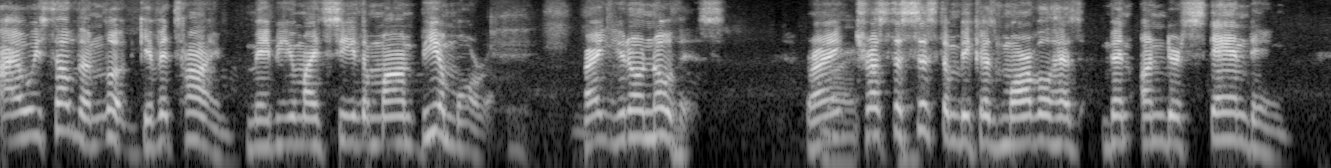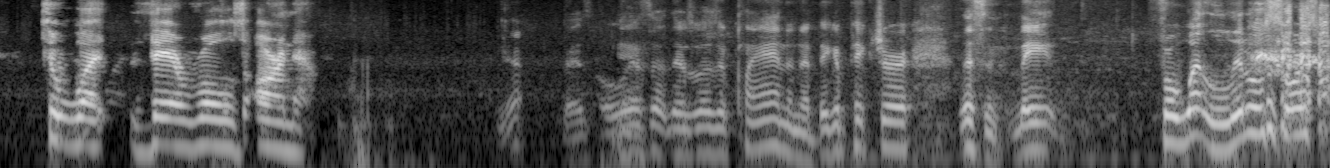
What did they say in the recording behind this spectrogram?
I always tell them, look, give it time. Maybe you might see the mom be a Mora, right? You don't know this, right? Right. Trust the system because Marvel has been understanding to what their roles are now. Yeah, there's always a, there's always a plan and a bigger picture. Listen, they for what little source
